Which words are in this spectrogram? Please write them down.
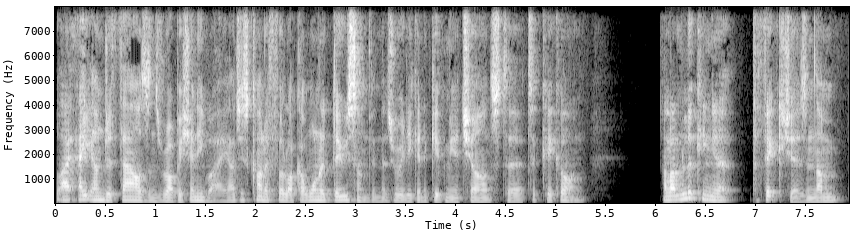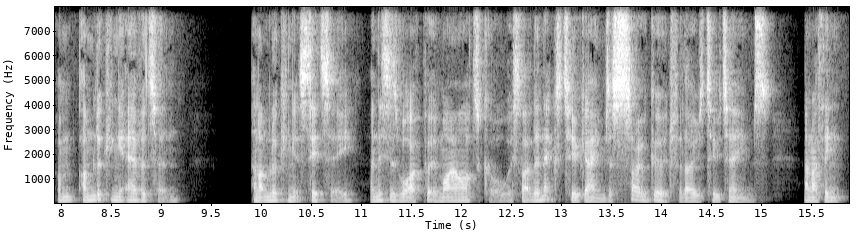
Like 800,000 is rubbish anyway. I just kind of feel like I want to do something that's really going to give me a chance to to kick on. And I'm looking at the fixtures and I'm I'm, I'm looking at Everton and I'm looking at City and this is what I've put in my article. It's like the next two games are so good for those two teams. And I think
